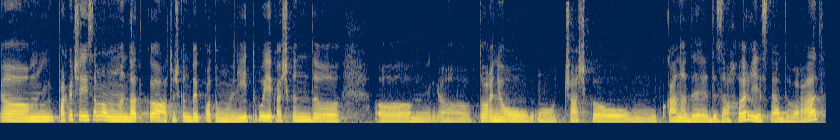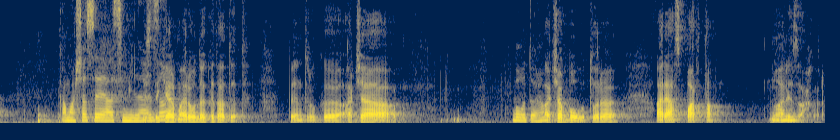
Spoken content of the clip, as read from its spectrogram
um, parcă citisem la un moment dat că atunci când bei poate un litru, e ca și când uh, uh, torni o, o ceașcă, o cană de, de zahăr, este adevărat? Cam așa se asimilează? Este chiar mai rău decât atât. Pentru că acea băutură, acea băutură are aspartam, nu mm. are zahăr.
